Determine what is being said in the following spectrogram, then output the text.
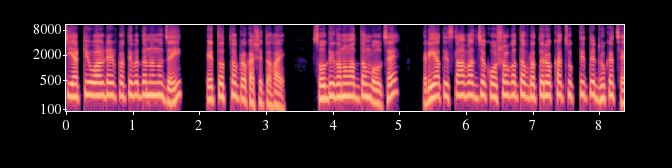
টিআরটি ওয়ার্ল্ডের প্রতিবেদন অনুযায়ী এ তথ্য প্রকাশিত হয়। সৌদি গণমাধ্যম বলছে, রিয়াদ ইসলামাবাদ যে কৌশলগত প্রতিরক্ষা চুক্তিতে ঢুকেছে,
